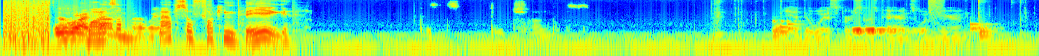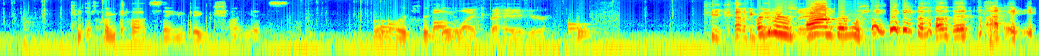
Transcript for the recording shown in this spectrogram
This is where I Why is found the him, by the way. map so fucking big? He had to whisper so his parents wouldn't hear him. if I'm caught saying Big Chungus, Lord forgive. Bomb-like behavior. You gotta Look go at to his church. bombs are leaving on the other side.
